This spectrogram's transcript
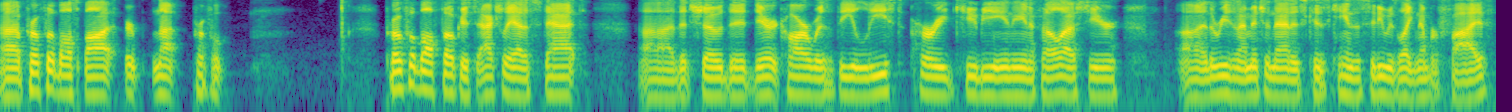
Uh, pro Football Spot or not Pro. Pro Football Focus actually had a stat uh, that showed that Derek Carr was the least hurried QB in the NFL last year. Uh, the reason I mentioned that is because Kansas City was like number five.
